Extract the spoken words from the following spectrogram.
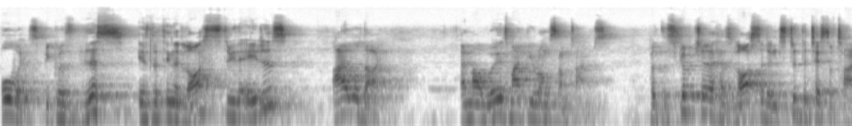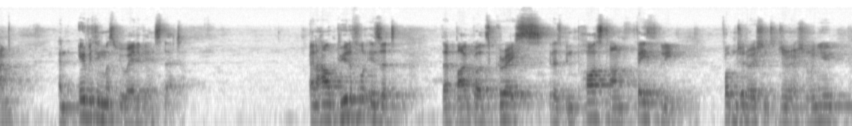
Always, because this is the thing that lasts through the ages. I will die. And my words might be wrong sometimes. But the scripture has lasted and stood the test of time, and everything must be weighed against that. And how beautiful is it that by God's grace it has been passed down faithfully from generation to generation. When you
